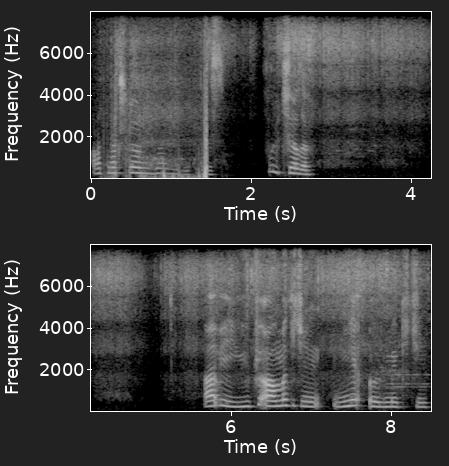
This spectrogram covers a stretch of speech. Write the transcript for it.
atraksiyon görmeyeceksiniz. Full çalı. Abi yükü almak için niye ölmek için?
